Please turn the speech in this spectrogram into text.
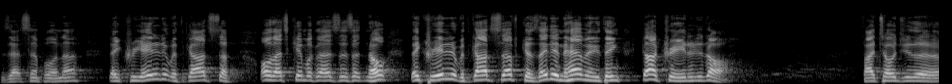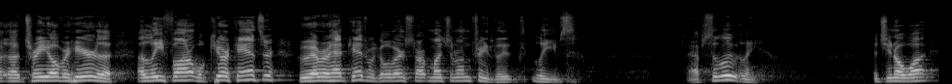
Is that simple enough? They created it with God's stuff. Oh, that's chemical. That's this. No, they created it with God's stuff because they didn't have anything. God created it all. If I told you the tree over here, the, a leaf on it will cure cancer, whoever had cancer would go over and start munching on the tree leaves. Absolutely. But you know what?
